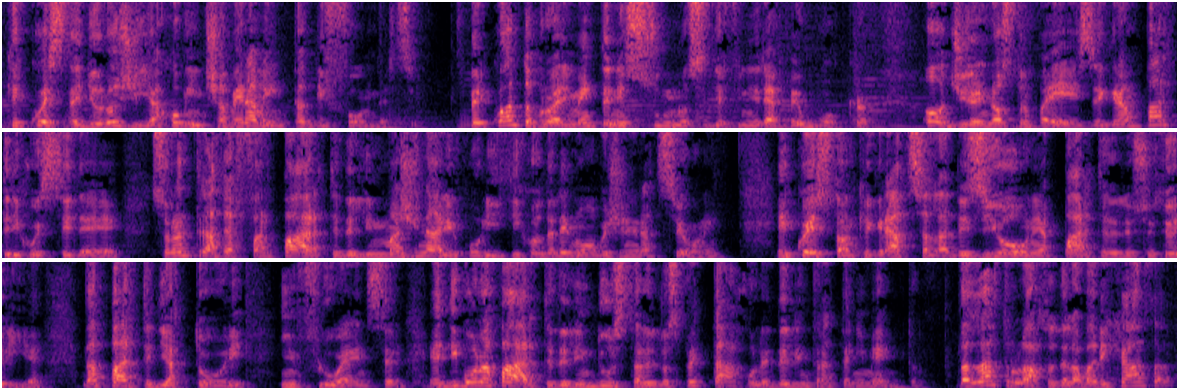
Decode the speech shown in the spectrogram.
che questa ideologia comincia veramente a diffondersi. Per quanto probabilmente nessuno si definirebbe woke, oggi nel nostro paese gran parte di queste idee sono entrate a far parte dell'immaginario politico delle nuove generazioni. E questo anche grazie all'adesione a parte delle sue teorie da parte di attori, influencer e di buona parte dell'industria dello spettacolo e dell'intrattenimento. Dall'altro lato della barricata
